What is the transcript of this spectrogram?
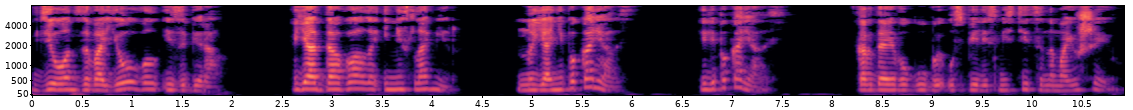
Дион завоевывал и забирал. Я отдавала и несла мир, но я не покорялась. Или покорялась. Когда его губы успели сместиться на мою шею,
